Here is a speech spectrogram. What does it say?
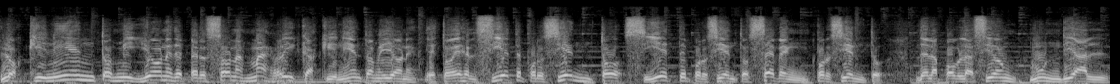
Los 500 millones de personas más ricas, 500 millones, esto es el 7%, 7%, 7% de la población mundial.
